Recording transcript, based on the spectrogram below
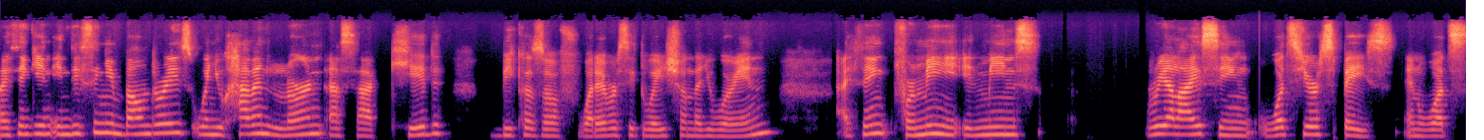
i think in, in this thing in boundaries when you haven't learned as a kid because of whatever situation that you were in i think for me it means realizing what's your space and what's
